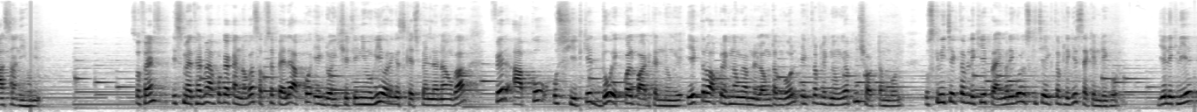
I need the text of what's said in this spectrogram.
आसानी होगी। सो so फ्रेंड्स इस मेथड में आपको क्या करना होगा? सबसे पहले आपको एक ड्राइंग शीट लेनी होगी और एक स्केच पेन लेना होगा। फिर आपको उस शीट के दो इक्वल पार्ट करने होंगे। एक तरफ़ आपको लिखना होगा अपने लॉन्ग टर्म गोल एक तरफ़ लिखने होंगे अपने शॉर्ट टर्म गोल उसके नीचे एक तरफ़ लिखिए प्राइमरी गोल उसके नीचे एक तरफ़ लिखिए सेकेंडरी गोल ये लिख लिए।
